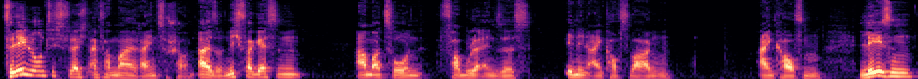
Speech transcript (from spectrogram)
Für den lohnt es sich vielleicht einfach mal reinzuschauen. Also nicht vergessen, Amazon, Fabula Ensis, in den Einkaufswagen einkaufen, lesen.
